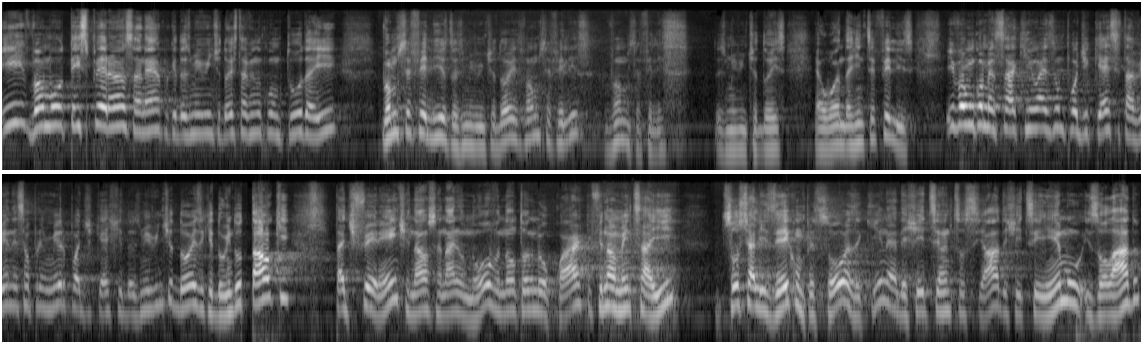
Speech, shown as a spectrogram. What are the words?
e vamos ter esperança, né? Porque 2022 está vindo com tudo aí. Vamos ser felizes 2022? Vamos ser felizes? Vamos ser felizes. 2022 é o ano da gente ser feliz. E vamos começar aqui mais um podcast, tá vendo? Esse é o primeiro podcast de 2022 aqui do Indo Talk. Tá diferente, né? Um cenário novo, não tô no meu quarto, finalmente saí, socializei com pessoas aqui, né? Deixei de ser antissocial, deixei de ser emo, isolado.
